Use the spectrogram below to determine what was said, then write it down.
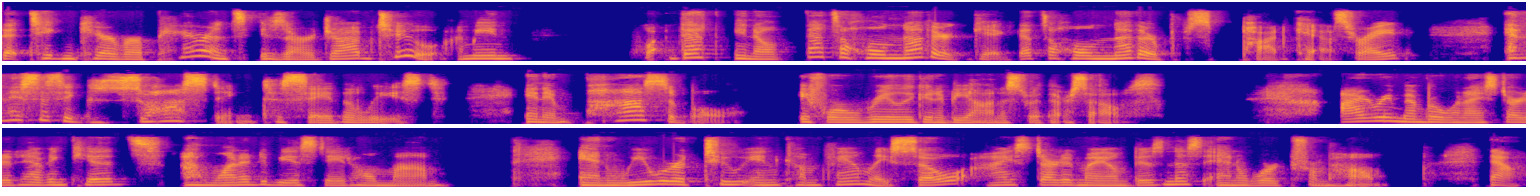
that taking care of our parents is our job too. I mean, that you know that's a whole nother gig that's a whole nother podcast right and this is exhausting to say the least and impossible if we're really going to be honest with ourselves i remember when i started having kids i wanted to be a stay-at-home mom and we were a two income family. So I started my own business and worked from home. Now,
